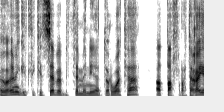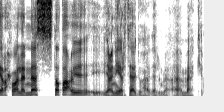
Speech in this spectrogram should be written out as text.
وأنا قلت لك السبب الثمانينات ذروتها الطفرة تغير أحوال الناس استطاعوا يعني يرتادوا هذه الاماكن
